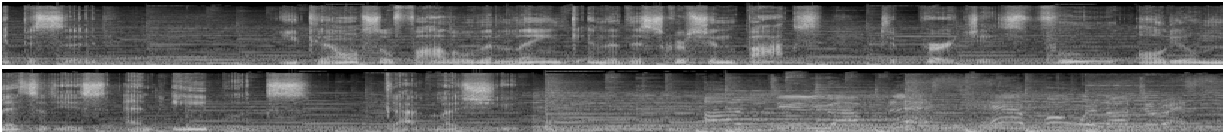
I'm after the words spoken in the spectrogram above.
episode. You can also follow the link in the description box to purchase full audio messages and ebooks. God bless you. Until you are blessed, heaven will not rest.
